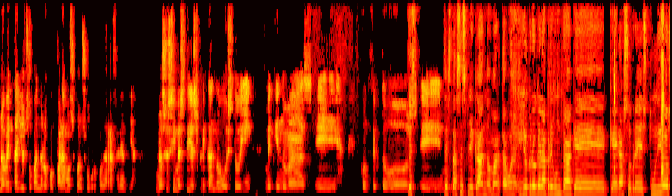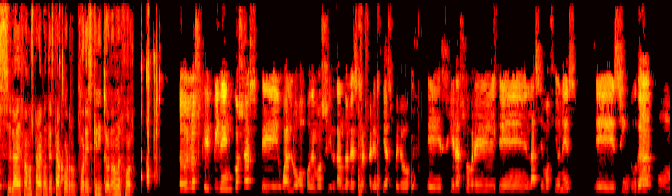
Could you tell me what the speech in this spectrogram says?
98 eh, cuando lo comparamos con su grupo de referencia. No sé si me estoy explicando o estoy metiendo más eh, conceptos. Te, te, estás explicando, Marta. Bueno, y yo creo que la pregunta que, que era sobre estudios la dejamos para contestar por, por escrito, ¿no? Mejor piden cosas, eh, igual luego podemos ir dándoles referencias, pero eh, si era sobre eh, las emociones, sin duda mm,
